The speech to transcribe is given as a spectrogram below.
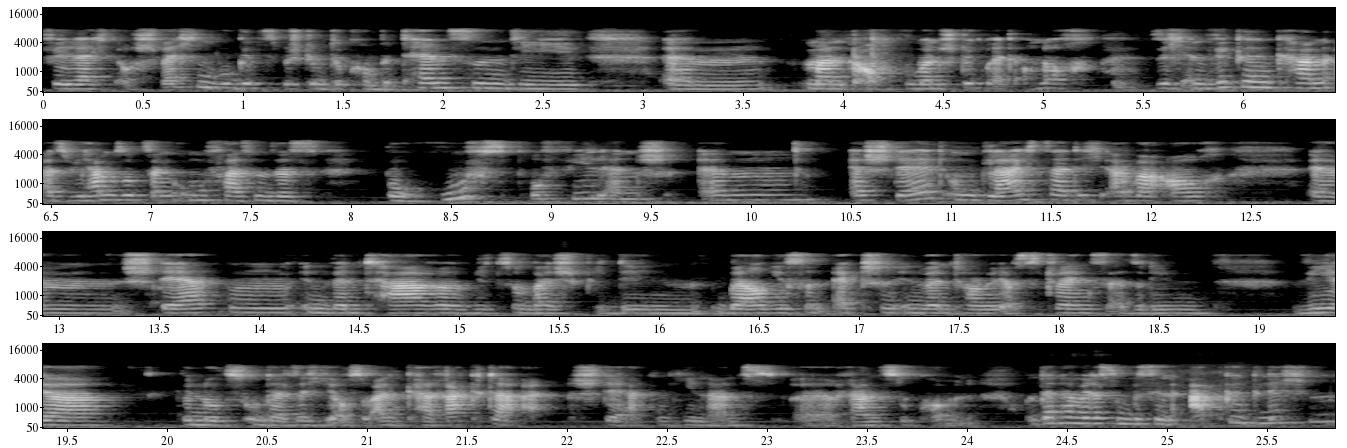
vielleicht auch Schwächen, wo gibt es bestimmte Kompetenzen, die ähm, man auch, wo man ein Stück weit auch noch sich entwickeln kann. Also wir haben sozusagen umfassendes Berufsprofil ähm, erstellt und gleichzeitig aber auch ähm, Stärken, Inventare, wie zum Beispiel den Values and Action Inventory of Strengths, also den wir benutzt, um tatsächlich auch so an Charakterstärken hinan, äh, ranzukommen. Und dann haben wir das ein bisschen abgeglichen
